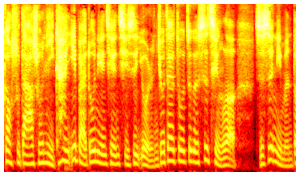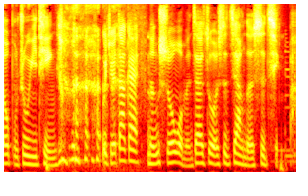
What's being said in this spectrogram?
告诉大家说：你看，一百多年前其实有人就在做这个事情了，只是你们都不注意听。我觉得大概能说我们在做的是这样的事情吧。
